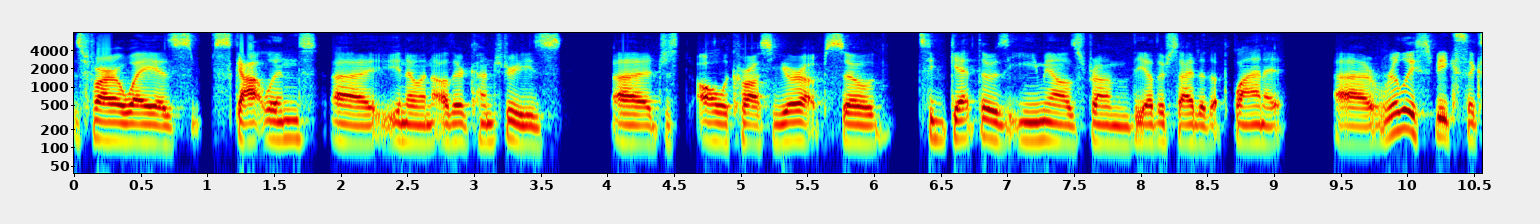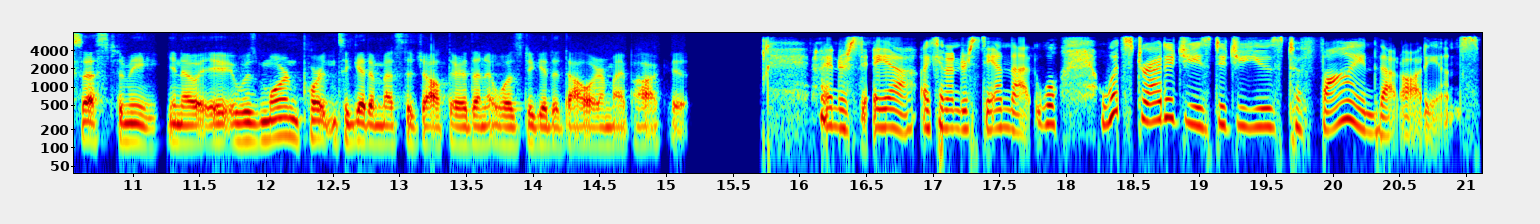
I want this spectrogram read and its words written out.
as far away as Scotland, uh, you know, and other countries, uh, just all across Europe. So to get those emails from the other side of the planet uh, really speaks success to me. You know, it, it was more important to get a message out there than it was to get a dollar in my pocket. I understand. Yeah, I can understand that. Well, what strategies did you use to find that audience?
